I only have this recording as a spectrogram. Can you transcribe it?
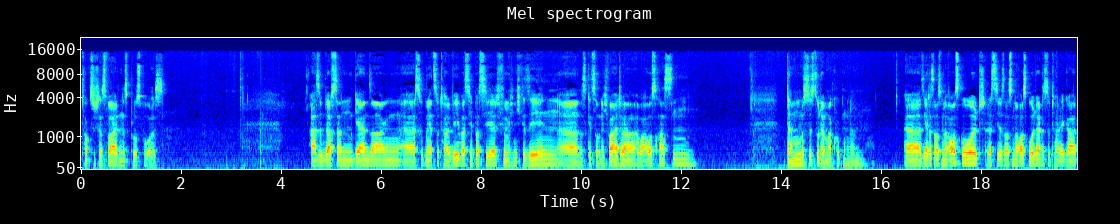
toxisches Verhalten des Pluspols. Also du darfst dann gern sagen, äh, es tut mir jetzt total weh, was hier passiert, ich fühle mich nicht gesehen, äh, das geht so nicht weiter, aber ausrasten, dann müsstest du da mal gucken, ne? Äh, sie hat das aus mir rausgeholt, dass sie das aus mir rausgeholt hat, ist total egal.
